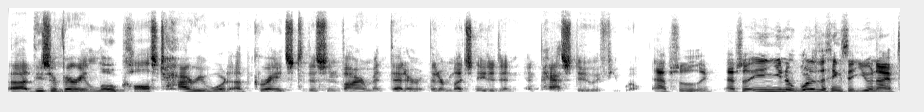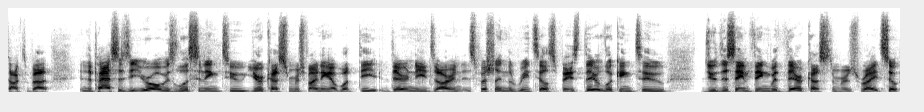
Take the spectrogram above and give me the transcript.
uh, these are very low cost, high reward upgrades to this environment that are that are much needed and, and, past due, if you will. Absolutely, absolutely. And you know, one of the things that you and I have talked about in the past is that you're always listening to your customers, finding out what the, their needs are, and especially in the retail space, they're looking to do the same thing with their customers, right? So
